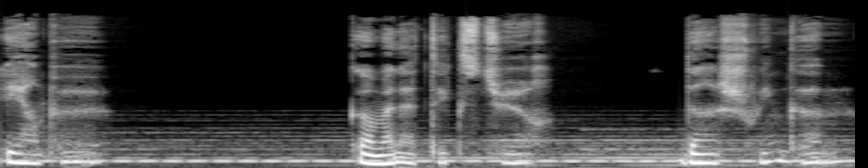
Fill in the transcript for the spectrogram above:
Et un peu comme à la texture d'un chewing-gum.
